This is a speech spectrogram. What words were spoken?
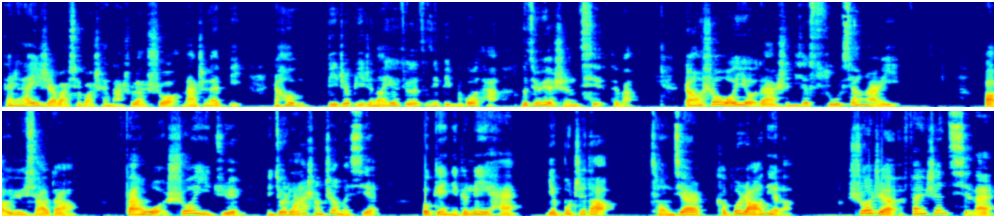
但是她一直要把薛宝钗拿出来说，拿出来比，然后比着比着呢，又觉得自己比不过他，那就越生气，对吧？然后说我有的是那些俗香而已。宝玉笑道：“凡我说一句，你就拉上这么些，不给你个厉害，也不知道。从今儿可不饶你了。”说着翻身起来。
